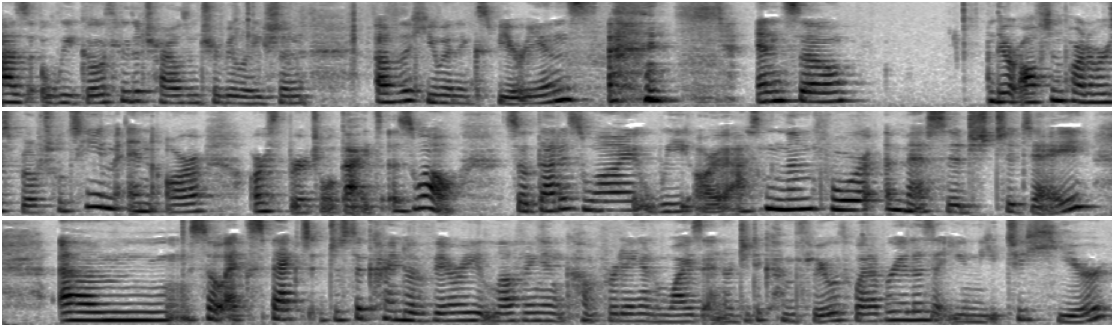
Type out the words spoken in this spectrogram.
as we go through the trials and tribulation of the human experience. and so they're often part of our spiritual team and are our spiritual guides as well. So that is why we are asking them for a message today. Um, so expect just a kind of very loving and comforting and wise energy to come through with whatever it is that you need to hear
